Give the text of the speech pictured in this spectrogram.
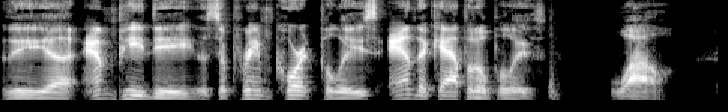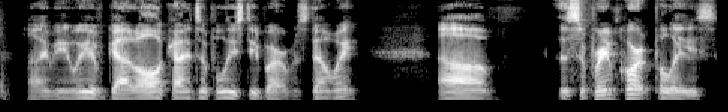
The uh, MPD, the Supreme Court Police, and the Capitol Police. Wow. I mean, we have got all kinds of police departments, don't we? Um, the Supreme Court Police,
